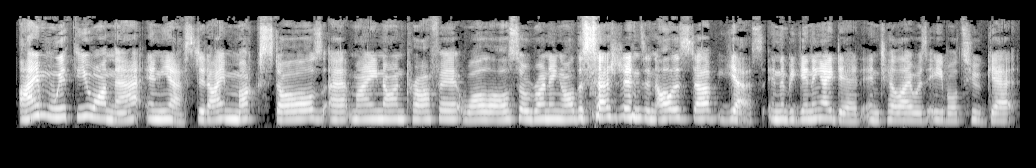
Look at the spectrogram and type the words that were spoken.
I'm with you on that. And yes, did I muck stalls at my nonprofit while also running all the sessions and all this stuff? Yes, in the beginning I did until I was able to get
